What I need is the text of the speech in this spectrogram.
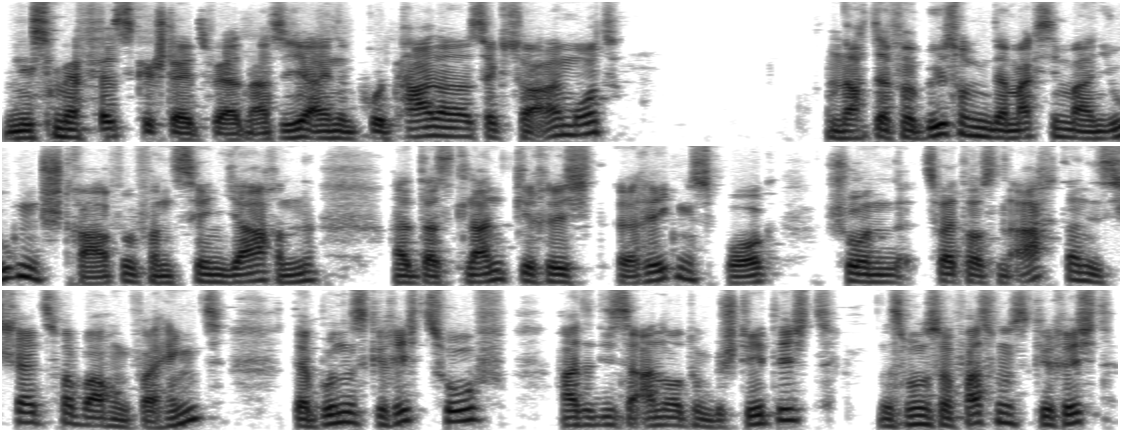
nicht mehr festgestellt werden. Also hier ein brutaler Sexualmord nach der Verbüßung der maximalen Jugendstrafe von zehn Jahren hat das Landgericht Regensburg schon 2008 dann die Sicherheitsverwahrung verhängt. Der Bundesgerichtshof hatte diese Anordnung bestätigt. Das Bundesverfassungsgericht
